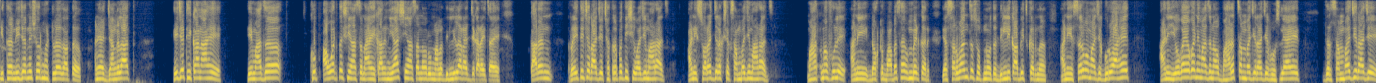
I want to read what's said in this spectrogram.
इथं निजर्नेश्वर म्हटलं जातं. आणि ह्या जंगलात हे जे ठिकाण आहे हे माझं खूप आवडतं सिंहासन आहे. कारण या सिंहासनावरून मला दिल्लीला राज्य करायचं आहे. कारण रयतेचे राजे छत्रपती शिवाजी महाराज आणि स्वराज्य रक्षक संभाजी महाराज महात्मा फुले आणि डॉक्टर बाबासाहेब आंबेडकर या सर्वांचं स्वप्न होतं दिल्ली काबीज करणं. आणि हे सर्व माझे गुरु आहेत. आणि योगायोगाने माझं नाव भारत संभाजीराजे भोसले आहेत. जर संभाजीराजे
